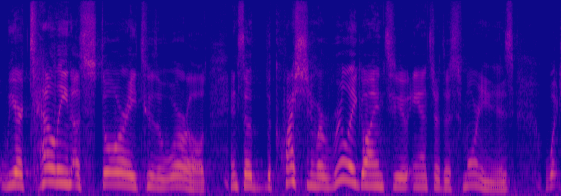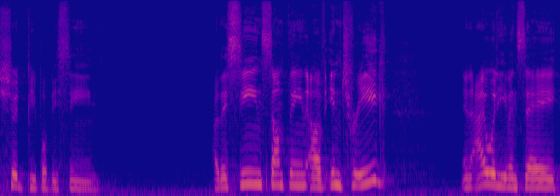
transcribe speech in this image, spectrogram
we are telling a story to the world. And so the question we're really going to answer this morning is what should people be seeing? Are they seeing something of intrigue? And I would even say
